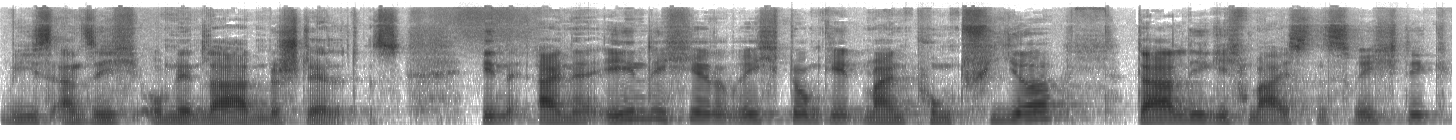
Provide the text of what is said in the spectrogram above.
wie es an sich um den Laden bestellt ist. In eine ähnliche Richtung geht mein Punkt 4. Da liege ich meistens richtig.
